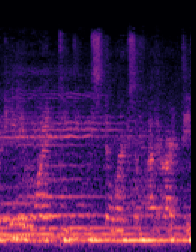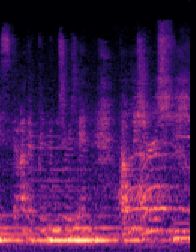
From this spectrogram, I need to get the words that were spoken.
really want to use the works of other artists, the other producers and publishers,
